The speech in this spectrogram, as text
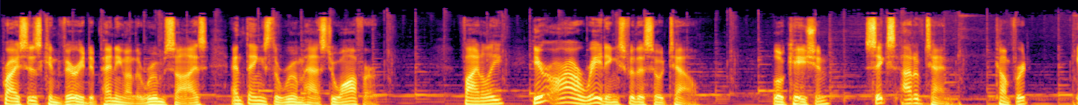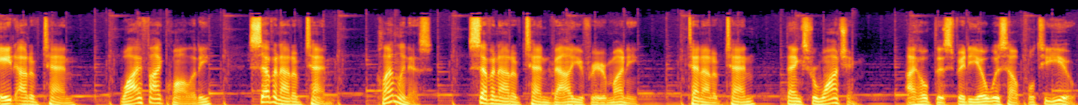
Prices can vary depending on the room size and things the room has to offer. Finally, here are our ratings for this hotel. Location, 6 out of 10. Comfort, 8 out of 10. Wi-Fi quality, 7 out of 10. Cleanliness, 7 out of 10 value for your money, 10 out of 10. Thanks for watching. I hope this video was helpful to you.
